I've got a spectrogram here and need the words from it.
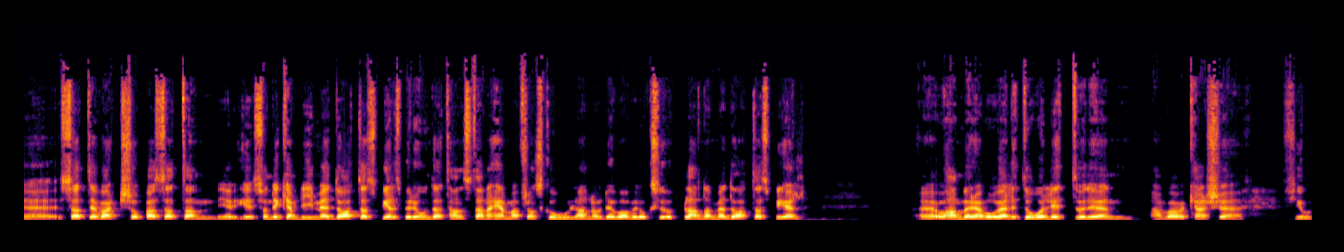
Eh, så att det vart så pass att han, eh, som det kan bli med dataspelsberoende, att han stannar hemma från skolan och det var väl också uppblandat med dataspel. Eh, och han började må väldigt dåligt och det, han var kanske 14,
